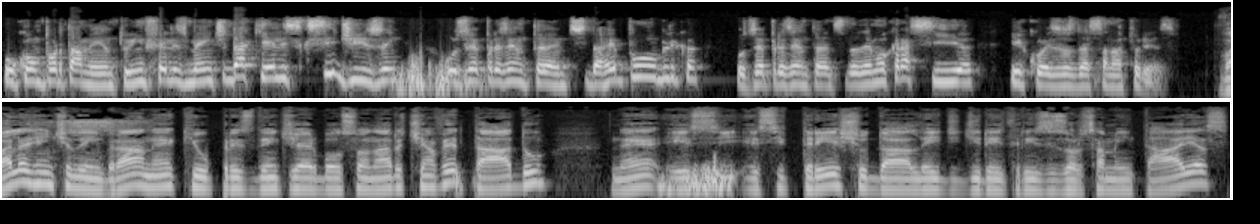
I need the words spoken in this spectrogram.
o comportamento, infelizmente, daqueles que se dizem os representantes da República, os representantes da democracia e coisas dessa natureza. Vale a gente lembrar né, que o presidente Jair Bolsonaro tinha vetado né, esse, esse trecho da lei de diretrizes orçamentárias.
